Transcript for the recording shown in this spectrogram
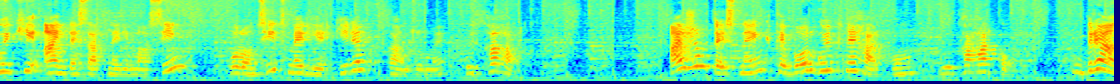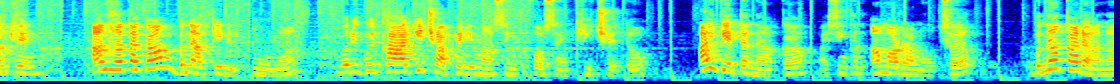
գույքի այն տեսակների մասին, որոնցից մեր երկիրը գանձում է գույքահարկ։ Այժմ տեսնենք, թե որ գույքն է հարկվում գույքահարկով։ Դրանք են անհատական բնակելի տունը, որի գույքահարկի չափերի մասին կխոսենք քիչ հետո, այգետնակը, այսինքն ամառանոցը, բնակարանը,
